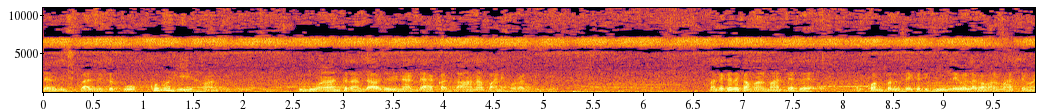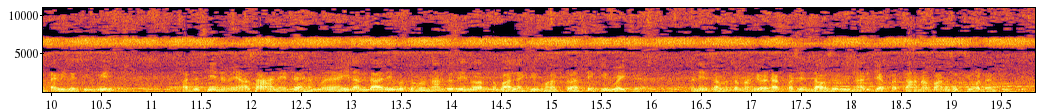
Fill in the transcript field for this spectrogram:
දැන් නිෂ්පාදනය කරපු ඔක්කොම කියනවා පුළුවන් තරම් දවස් විනාඩි 10ක්වත් ආනාපානෙ කරන්න කියලා. මතකද කමල් මහත්තයාට කොන්ෆරන්ස් එකට ගිහිල්ලා ඉවරලා කමල් මහත්තයා මට ඇවිල්ලා කිව්වේ අද තියෙන මේ අසහනෙට හැම ඊලන්දාරියෙකුටම නන්දසේන රත්නපාලයා කිව්ව මහත්මයාත් කිව්වයි කියලා. අනේ තම තමන්ගේ වැඩක් වශයෙන් දවසට විනාඩි 30ක්වත් ආනාපාන සතිය වඩන්න කියලා.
